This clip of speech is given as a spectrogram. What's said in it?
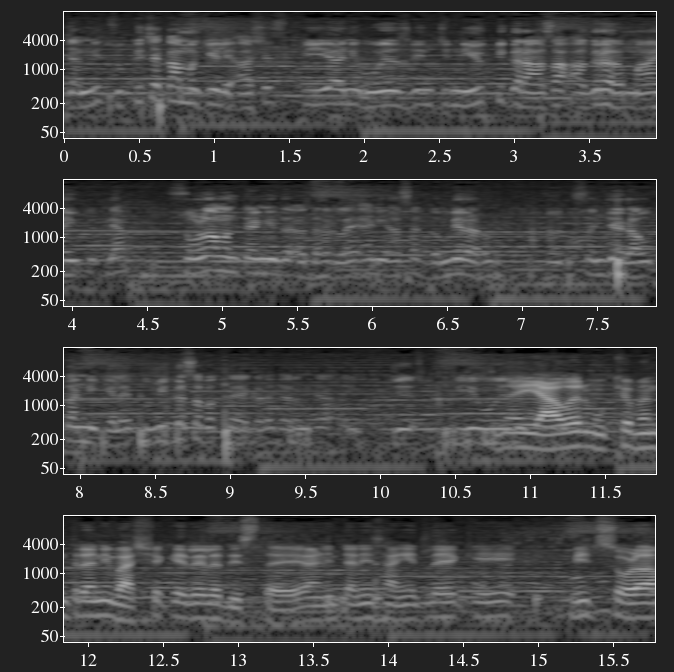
ज्यांनी चुकीचे कामं केले असेच पी आणि ओएसडीची नियुक्ती करा असा आग्रह महायुतीतल्या सोळा मंत्र्यांनी धरलाय आणि असा गंभीर आरोप संजय राऊतांनी केलाय. तुम्ही कसं बघता याकडे? कारण त्या जे पी नाही यावर मुख्यमंत्र्यांनी भाष्य केलेलं दिसतंय आणि त्यांनी सांगितलंय की मीच सोळा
